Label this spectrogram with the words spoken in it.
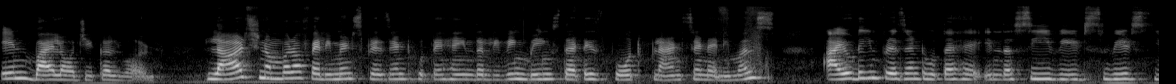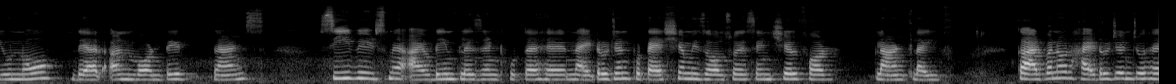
in biological world large number of elements present होते हैं in the living beings that is both plants and animals iodine present होता है in the seaweeds weeds you know they are unwanted plants seaweeds में iodine present होता है nitrogen potassium is also essential for plant life carbon और हाइड्रोजन जो है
